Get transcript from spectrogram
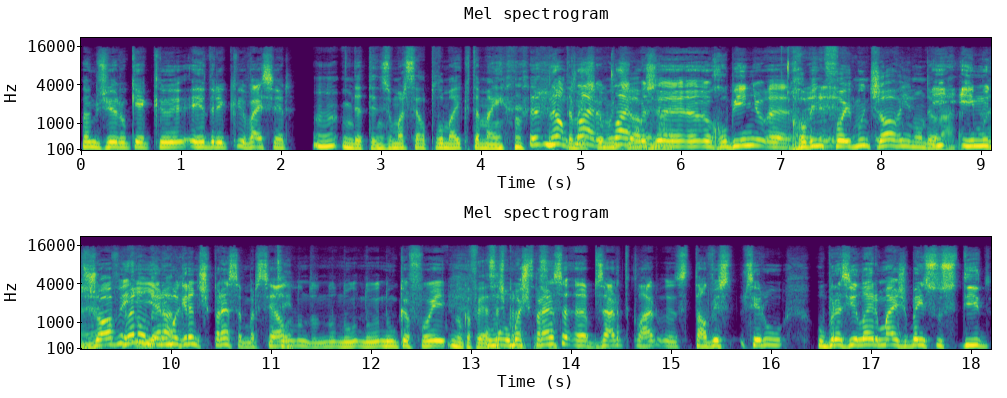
Vamos ver o que é que Edric vai ser. Hum, ainda tens o Marcelo pelo meio que também. Não, também claro, claro, jovem, mas uh, Rubinho. Uh, Rubinho foi muito jovem e não deu nada. E, muito é? jovem, não, não e era nada. uma grande esperança. Marcelo nunca foi, nunca foi essa uma esperança, esperança apesar de, claro, talvez ser o, o brasileiro mais bem sucedido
